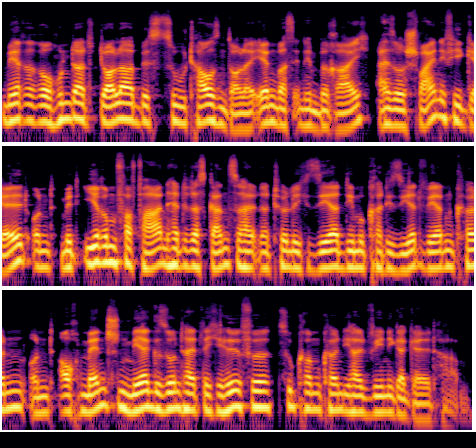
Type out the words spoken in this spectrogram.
mehrere hundert Dollar bis zu tausend Dollar, irgendwas in dem Bereich. Also Schweine viel Geld und mit ihrem Verfahren hätte das Ganze halt natürlich sehr demokratisiert werden können und auch Menschen mehr gesundheitliche Hilfe zukommen können, die halt weniger Geld haben.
